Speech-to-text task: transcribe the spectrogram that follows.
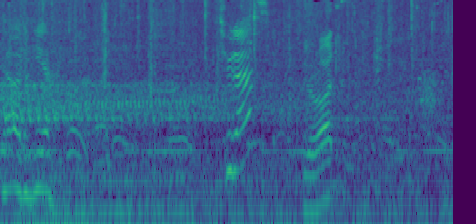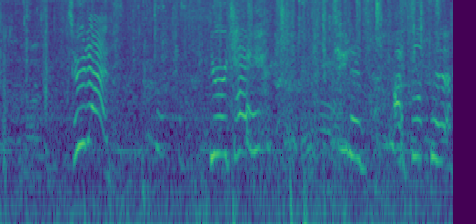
Get over here. Two dads? You all right? Two dads. You're okay. Two dads. I thought that.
